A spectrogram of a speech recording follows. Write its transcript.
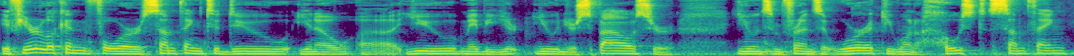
if you're looking for something to do, you know, uh, you maybe you and your spouse or you and some friends at work, you want to host something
